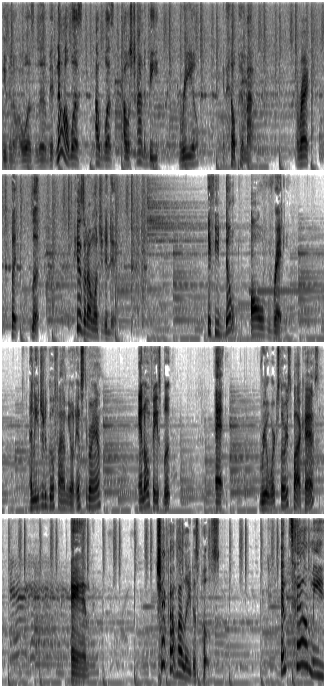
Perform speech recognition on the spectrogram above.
even though I was a little bit. No, I wasn't. I wasn't. I was trying to be real and help him out. All right? But look, here's what I want you to do. If you don't already, I need you to go find me on Instagram and on Facebook at Real Work Stories Podcast and check out my latest post and tell me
